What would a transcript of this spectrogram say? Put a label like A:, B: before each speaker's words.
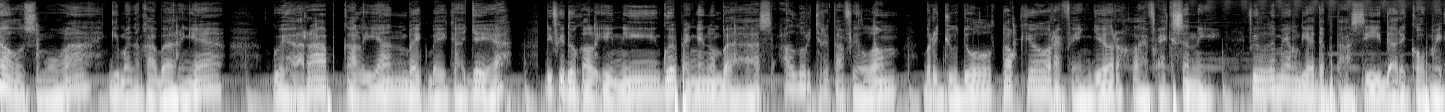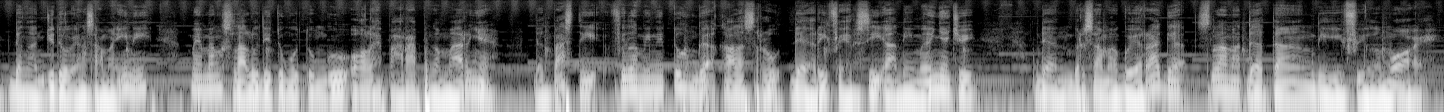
A: Halo semua, gimana kabarnya? Gue harap kalian baik-baik aja ya. Di video kali ini gue pengen membahas alur cerita film berjudul Tokyo Revenger live action nih. Film yang diadaptasi dari komik dengan judul yang sama ini memang selalu ditunggu-tunggu oleh para penggemarnya. Dan pasti film ini tuh nggak kalah seru dari versi animenya cuy. Dan bersama gue Raga, selamat datang di Film Why.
